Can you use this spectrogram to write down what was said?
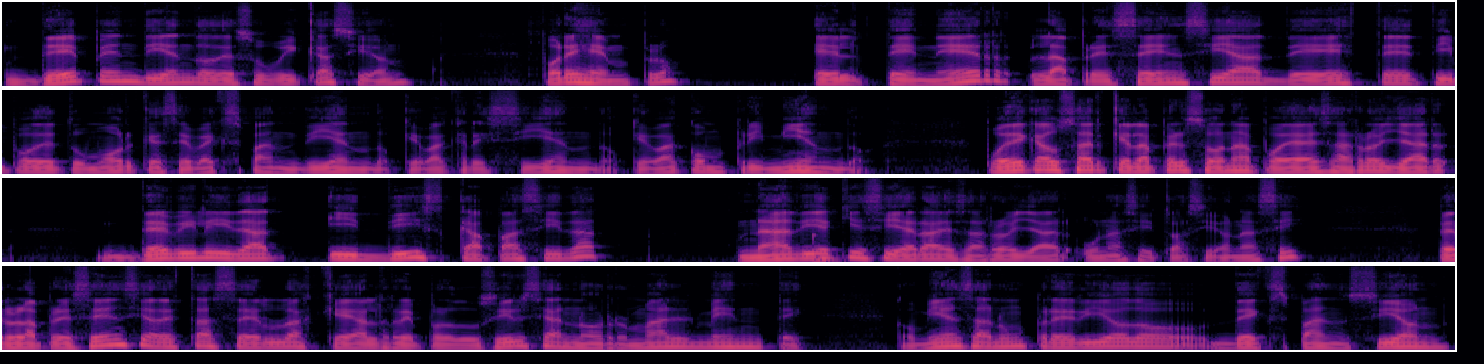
dependiendo de su ubicación. Por ejemplo, el tener la presencia de este tipo de tumor que se va expandiendo, que va creciendo, que va comprimiendo, puede causar que la persona pueda desarrollar debilidad y discapacidad. Nadie quisiera desarrollar una situación así, pero la presencia de estas células que al reproducirse anormalmente comienzan un periodo de expansión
